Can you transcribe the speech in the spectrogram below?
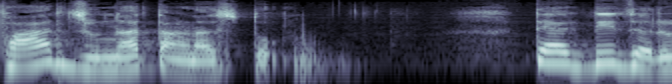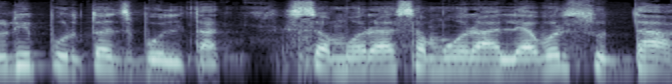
फार जुना ताण असतो. ते अगदी जरुरी पुरतच बोलतात. समोरासमोर आल्यावर सुद्धा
